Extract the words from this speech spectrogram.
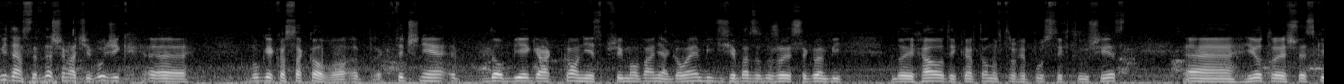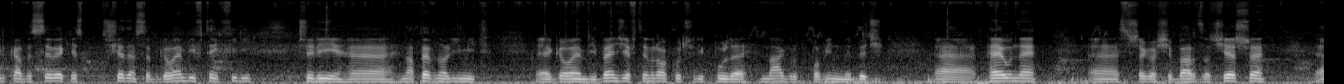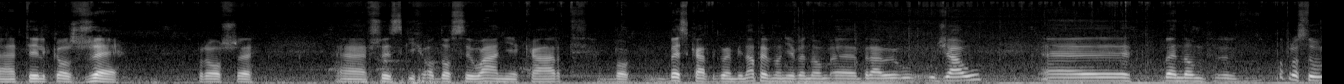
Witam serdecznie, Maciej Wódzik, e, WG Kosakowo. E, Praktycznie dobiega koniec przyjmowania gołębi. Dzisiaj bardzo dużo jeszcze gołębi dojechało, tych kartonów trochę pustych tu już jest. E, Jutro jeszcze jest kilka wysyłek, jest 700 gołębi w tej chwili, czyli na pewno limit gołębi będzie w tym roku, czyli pule nagród powinny być pełne, z czego się bardzo cieszę. Tylko, że proszę wszystkich o dosyłanie kart, bo bez kart gołębie na pewno nie będą e, brały udziału. E, będą e, po prostu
